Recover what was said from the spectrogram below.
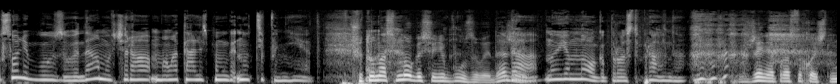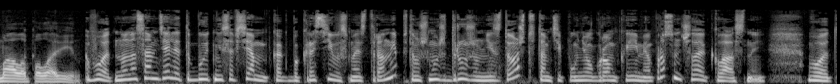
с Олей Бузовой, да, мы вчера мотались по. Ну, типа, нет. Что-то у нас много сегодня Бузовой, да, Жень? Да, ну ее много просто, правда. Женя просто хочет мало половин. Вот, но на самом деле это будет не совсем как бы красиво с моей стороны, потому что мы же дружим не из-за того, что там типа у него громкое имя, а просто он человек классный. Вот,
